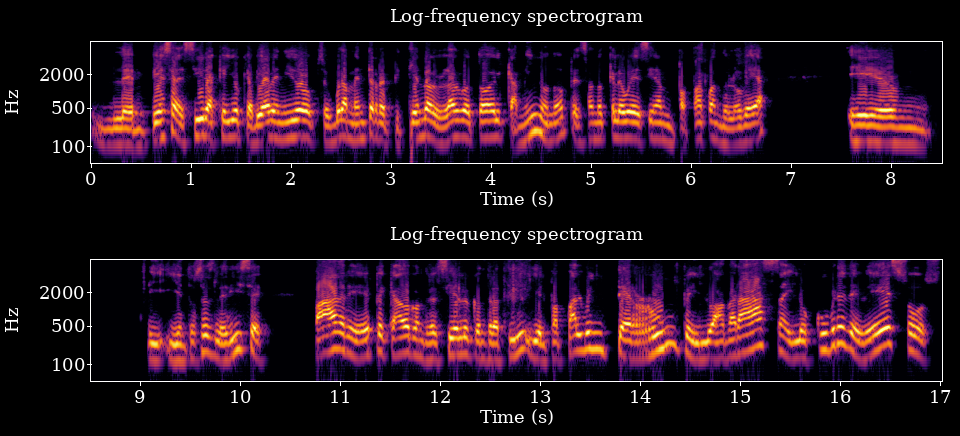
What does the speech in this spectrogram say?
le empieza a decir aquello que había venido seguramente repitiendo a lo largo de todo el camino, ¿no? Pensando qué le voy a decir a mi papá cuando lo vea. Em, y, entonces le dice, Padre, he pecado contra el cielo y contra ti, y el papá lo interrumpe y lo abraza y lo cubre de besos.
